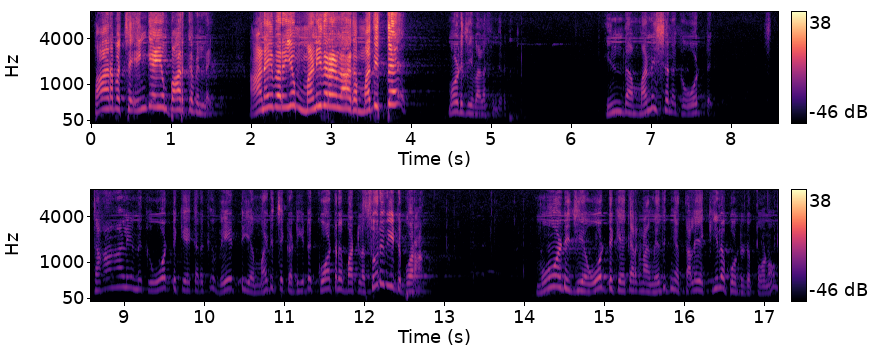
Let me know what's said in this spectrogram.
பாரபட்சம் எங்கேயும் பார்க்கவில்லை. அனைவரையும் மனிதர்களாக மதித்து மோடிஜி வேலை செஞ்சிருக்கார். இந்த மனுஷனுக்கு ஓட்டு ஸ்டாலினுக்கு ஓட்டு கேட்கறதுக்கு வேட்டியை மடிச்சு கட்டிக்கிட்டு கோட்டர் பாட்டில் சொருவிட்டு போறான். மோடிஜியை ஓட்டு கேட்கறக்கு நாம எதுக்குங்க தலையை கீழே போட்டுட்டு போனோம்?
